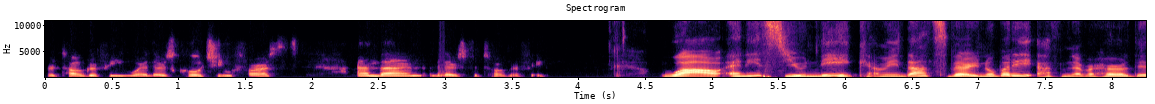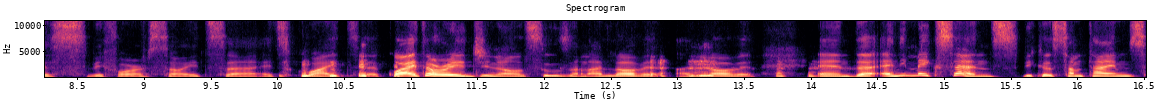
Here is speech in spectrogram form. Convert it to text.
photography where there's coaching first and then there's photography Wow, and it's unique. I mean, that's very nobody. I've never heard this before, so it's uh, it's quite uh, quite original, Susan. I love it. I love it, and uh, and it makes sense because sometimes,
